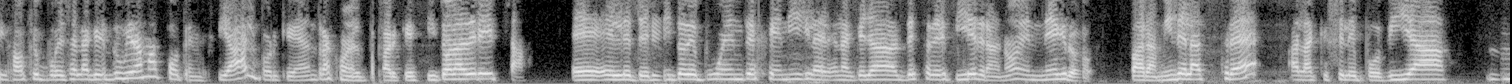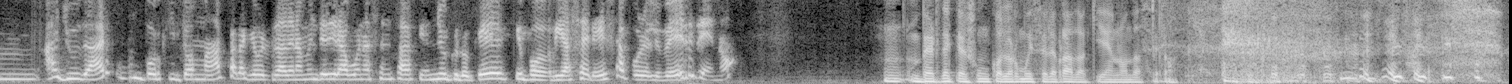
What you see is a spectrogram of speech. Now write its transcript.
fijaos que puede ser la que tuviera más potencial, porque entras con el parquecito a la derecha, eh, el letrerito de Puente Genil en aquella de esta de piedra, ¿no? En negro. Para mí de las tres, a la que se le podía mm, ayudar un poquito más para que verdaderamente diera buena sensación, yo creo que, que podría ser esa, por el verde, ¿no? Mm, verde, que es un color muy celebrado aquí en Onda Cero.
